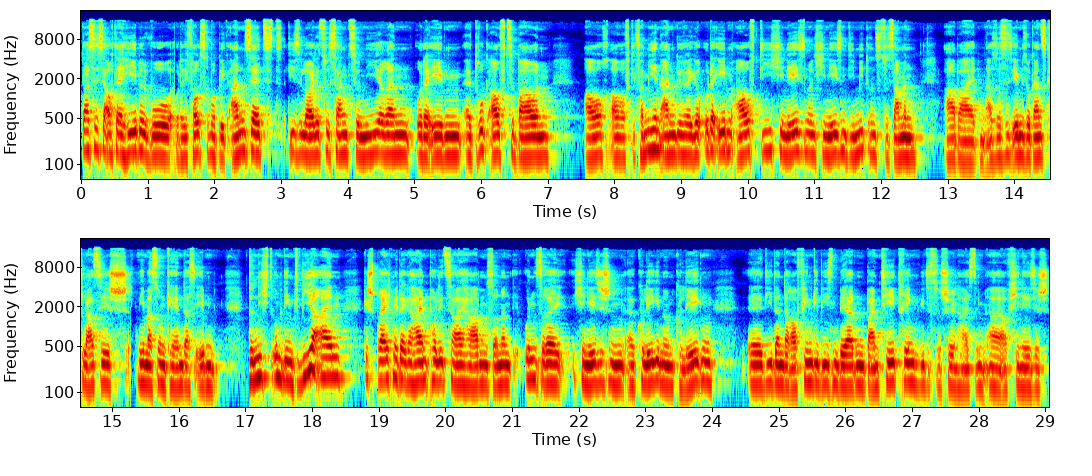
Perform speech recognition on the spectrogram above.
das ist ja auch der Hebel, wo oder die Volksrepublik ansetzt, diese Leute zu sanktionieren oder eben äh, Druck aufzubauen auch, auch auf die Familienangehörige oder eben auf die Chinesinnen und Chinesen, die mit uns zusammenarbeiten. Also das ist eben so ganz klassisch, wie man so kennt, dass eben also nicht unbedingt wir ein Gespräch mit der Geheimpolizei haben, sondern unsere chinesischen äh, Kolleginnen und Kollegen, äh, die dann darauf hingewiesen werden, beim Tee trinken, wie das so schön heißt äh, auf Chinesisch,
